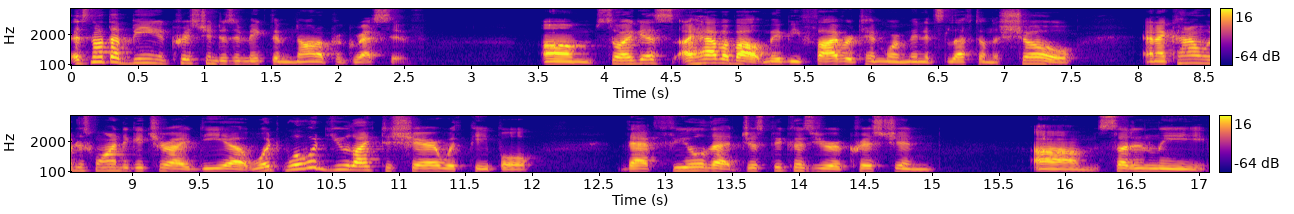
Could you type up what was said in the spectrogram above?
it's not that being a Christian doesn't make them not a progressive. Um, so I guess I have about maybe five or ten more minutes left on the show, and I kind of just wanted to get your idea. What what would you like to share with people that feel that just because you're a Christian, um, suddenly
